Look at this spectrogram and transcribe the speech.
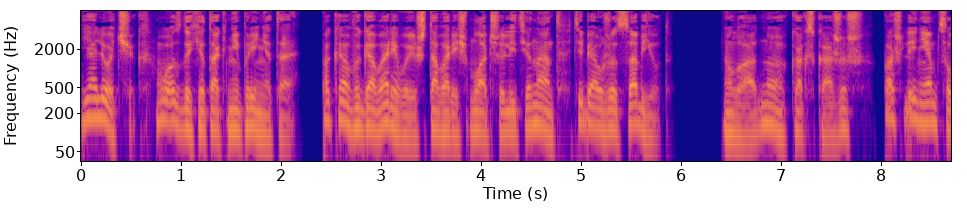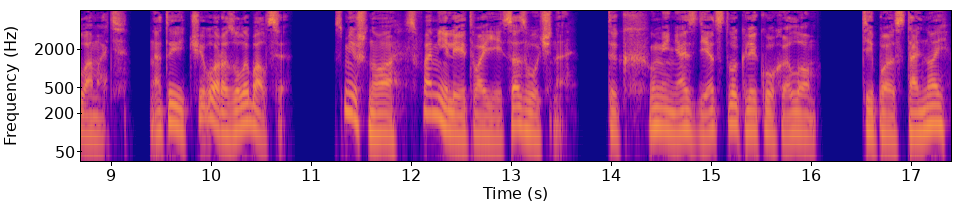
Я летчик, в воздухе так не принято. Пока выговариваешь, товарищ младший лейтенант, тебя уже собьют. «Ну «Ладно, как скажешь. Пошли немца ломать. А ты чего разулыбался?» «Смешно, с фамилией твоей созвучно. Так у меня с детства кликуха лом. Типа стальной?»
